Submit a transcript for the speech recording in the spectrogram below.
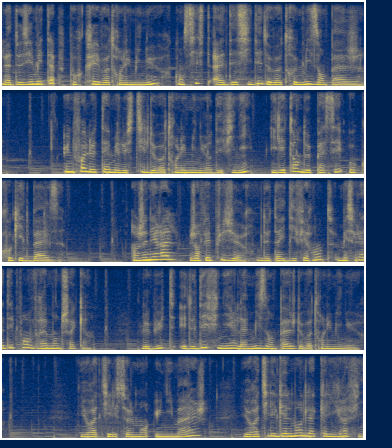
La deuxième étape pour créer votre enluminure consiste à décider de votre mise en page. Une fois le thème et le style de votre enluminure définis, il est temps de passer au croquis de base. En général, j'en fais plusieurs, de tailles différentes, mais cela dépend vraiment de chacun. Le but est de définir la mise en page de votre enluminure. Y aura-t-il seulement une image? Y aura-t-il également de la calligraphie?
